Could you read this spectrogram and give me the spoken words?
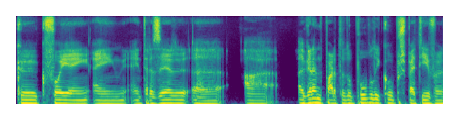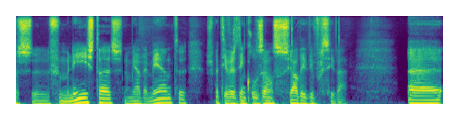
que, que foi em, em, em trazer ah, a, grande parte do público perspectivas eh, feministas, nomeadamente, perspectivas de inclusão social e diversidade. Ah,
